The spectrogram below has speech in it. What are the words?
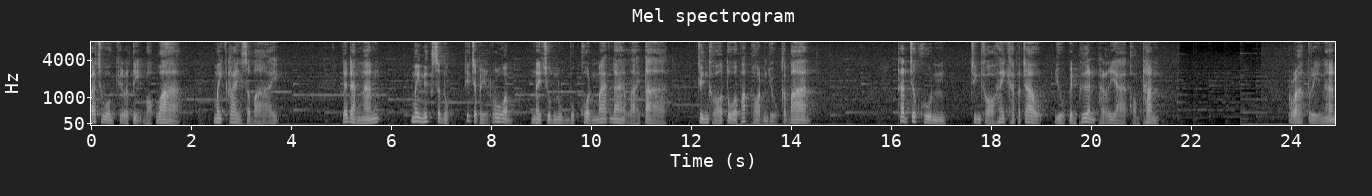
ราชวงศ์กิรติบอกว่า ไม่ใกล้สบาย และดังนั้นไม่นึกสนุกที่จะไปร่วมในชุมนุมบุคคลมากหน้าหลายตา จึงขอตัวพักผ่อนอยู่กับบ้าน ท่านเจ้าคุณจึงขอให้ข้าพเจ้าอยู่เป็นเพื่อนภรรยาของท่าน ราตรีนั้น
